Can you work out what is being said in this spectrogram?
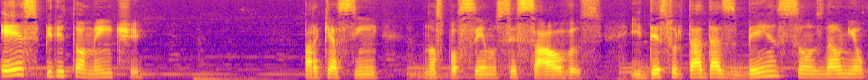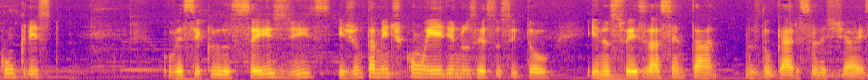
espiritualmente, para que assim nós possamos ser salvos e desfrutar das bênçãos na união com Cristo. O versículo 6 diz: E juntamente com Ele nos ressuscitou e nos fez assentar nos lugares celestiais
